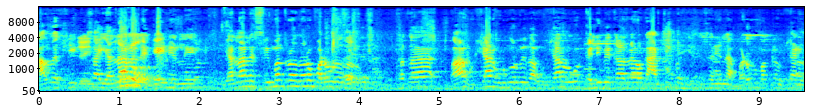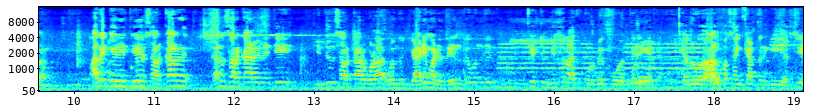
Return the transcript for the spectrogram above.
ಯಾವುದೇ ಸಿಖ್ ಎಲ್ಲರಲ್ಲೇ ಜೈನ್ ಇರಲಿ, ಎಲ್ಲರಲ್ಲೇ ಶ್ರೀಮಂತರು ಅದಾರು ಬಡವರು ಅದಾರು ಮತ್ತು ಭಾಳ ಹುಷಾರು ಹುಡುಗರು ಬಿದ್ದಾವೆ ಹುಷಾರು ಹುಡುಗರು ಕಲಿಬೇಕಾದ್ರೆ ಅವ್ರಿಗೆ ಆರ್ಥಿಕ ಪರಿಸ್ಥಿತಿ ಸರಿ ಇಲ್ಲ. ಬಡವ್ರ ಮಕ್ಕಳು ಹುಷಾರದಾರ ಅದಕ್ಕೆ ಏನೈತಿ ಸರ್ಕಾರ ಜನ ಸರ್ಕಾರ ಏನೈತಿ, ಹಿಂದಿನ ಸರ್ಕಾರಗಳ ಒಂದು ಜಾರಿ ಮಾಡಿದ್ರೆ. ಏನಂತ ಒಂದು ನಿರ್ದಿಷ್ಟ ಮೀಸಲಾತಿ ಕೊಡಬೇಕು ಅಂತೇಳಿ ಕೆಲವು ಅಲ್ಪಸಂಖ್ಯಾತರಿಗೆ ಎಸ್ ಸಿ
